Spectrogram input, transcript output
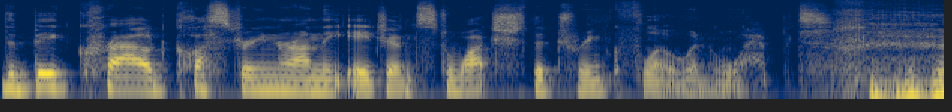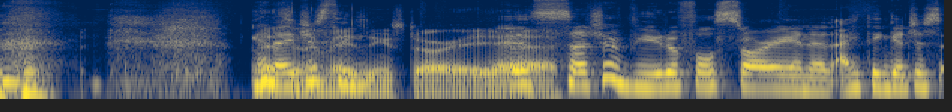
The big crowd clustering around the agents to watch the drink flow and wept. and That's I just an amazing story. Yeah. It's such a beautiful story, and it, I think it just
